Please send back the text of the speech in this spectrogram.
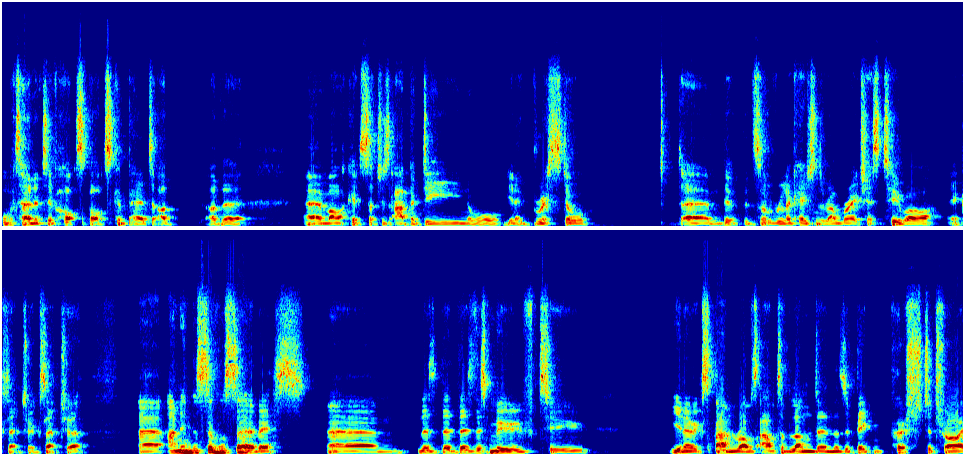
alternative hotspots compared to other uh, markets such as Aberdeen or you know Bristol, um, the, the, sort of locations around where HS2 are, etc., etc. Uh, and in the civil service, um, there's there's this move to you know expand roles out of London. There's a big push to try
